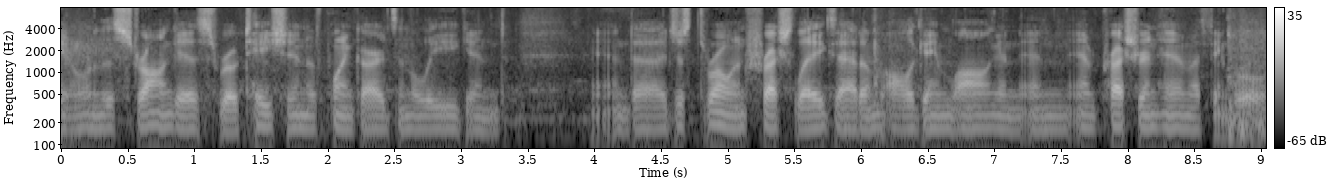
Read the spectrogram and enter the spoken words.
you know one of the strongest rotation of point guards in the league, and and uh, just throwing fresh legs at him all game long and, and, and pressuring him, I think will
